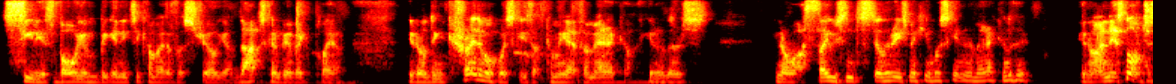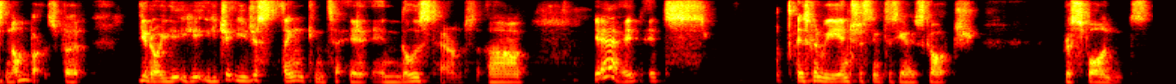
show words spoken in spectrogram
serious volume beginning to come out of Australia. That's going to be a big player. You know, the incredible whiskies that are coming out of America. You know, there's you know a thousand distilleries making whiskey in America now. You know, and it's not just numbers, but you know, you you, you just think in, in those terms. Uh, yeah, it, it's it's going to be interesting to see how Scotch responds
